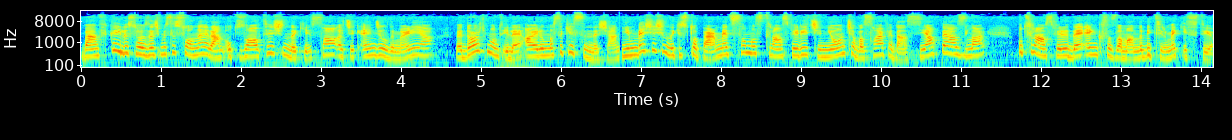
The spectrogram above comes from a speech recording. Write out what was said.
Benfica ile sözleşmesi sona eren 36 yaşındaki sağ açık Angel Di Maria ve Dortmund ile ayrılması kesinleşen 25 yaşındaki stoper Matt Hummels transferi için yoğun çaba sarf eden siyah beyazlılar bu transferi de en kısa zamanda bitirmek istiyor.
